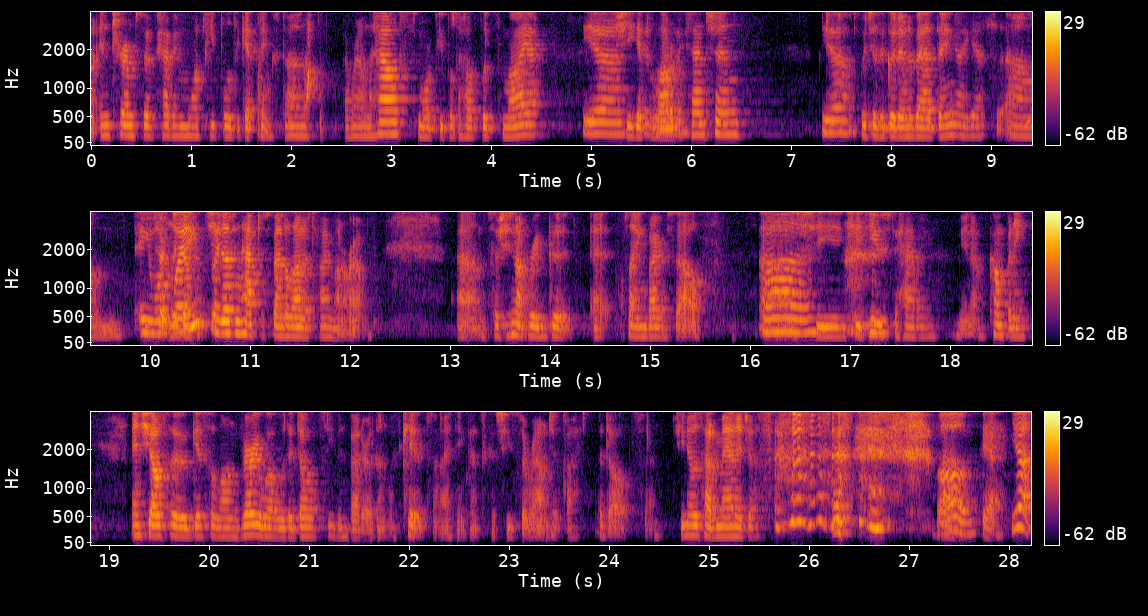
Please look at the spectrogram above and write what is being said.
uh, in terms of having more people to get things done around the house, more people to help with Maya. Yeah. She gets a lot of attention, Yeah. which is a good and a bad thing, I guess. Um, she certainly doesn't. She Like- doesn't have to spend a lot of time on her own. Um, so she's not very good at playing by herself. Uh, Ah. she she's used to having you know company, and she also gets along very well with adults, even better than with kids. And I think that's because she's surrounded by adults and she knows how to manage us. Wow. Uh, yeah. Yeah,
